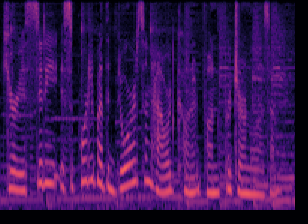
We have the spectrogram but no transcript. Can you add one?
Curious City is supported by the Doris and Howard Conant Fund for Journalism.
